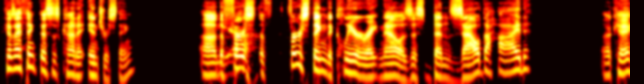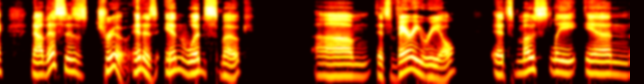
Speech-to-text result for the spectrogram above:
because I think this is kind of interesting. Uh, the Yeah. first the first thing to clear right now is this benzaldehyde. Okay. Now this is true. It is in wood smoke. Um, it's very real. It's mostly in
